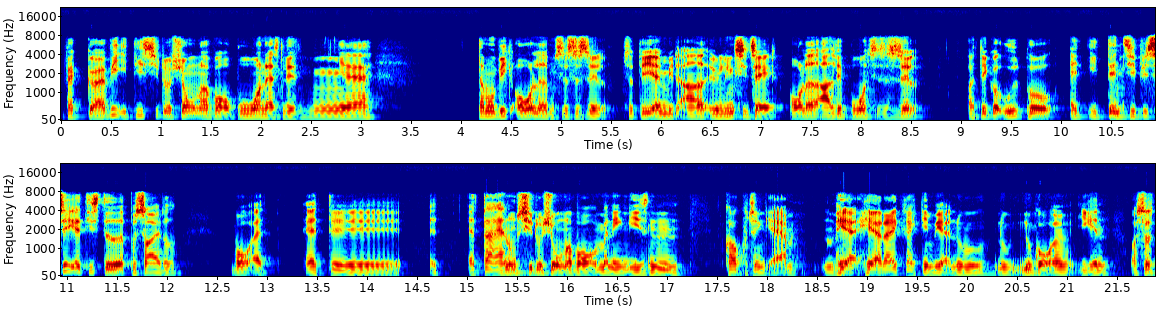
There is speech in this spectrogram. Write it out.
Hvad gør vi i de situationer, hvor brugeren er sådan lidt, ja, der må vi ikke overlade dem til sig selv. Så det er mit eget yndlingscitat. Overlad aldrig brugeren til sig selv. Og det går ud på at identificere de steder på sitet, hvor at, at, øh, at, at der er nogle situationer, hvor man egentlig sådan godt kunne tænke, ja, her, her er der ikke rigtig mere, nu, nu, nu går jeg igen. Og så,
